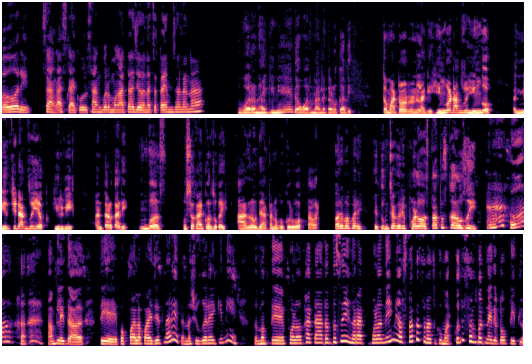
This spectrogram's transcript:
हो रे. सांग आज काय करू? सांग बरं. मग आता जेवणाचा टाइम झाला ना. वरण आहे की नाही त्या वरणाला तडका दे. टमाटर वरण लागे. हिंग टाकजो हिंग. आणि मिरची टाकजो एक हिरवी. आणि तडका दे. बस. असं काय करतो काही आज राहू दे आता नको करू वक्तावर. अरे बापा रे हे तुमच्या घरी फळं असतातच का रोजही? हा, हो. आपल्या इथं ते पप्पाला पाहिजेत ना रे. त्यांना शुगर आहे की नाही तर मग ते फळं खातात. आता तसंही घरात फळं नेहमी असतातच राजकुमार. कधी संपत नाही त्या टोपलीतलं.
